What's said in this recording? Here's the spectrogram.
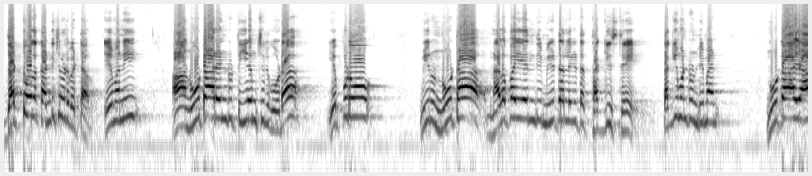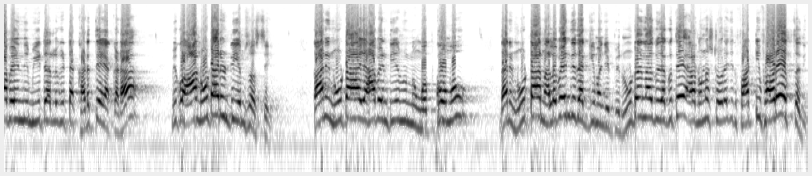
దట్టు ఒక కండిషన్ కూడా పెట్టారు. ఏమని? ఆ నూట రెండు టీఎంసీలు కూడా ఎప్పుడు మీరు నూట నలభై ఎనిమిది మీటర్లు గిట్ట తగ్గిస్తే తగ్గిమంటుంది డిమాండ్. నూట యాభై ఎనిమిది మీటర్లు గిట్ట కడితే అక్కడ మీకు ఆ నూట రెండు టీఎంసీలు వస్తాయి. కానీ నూట యాభై ఎనిమిది టీఎంసీ మేము ఒప్పుకోము. దాన్ని నూట నలభై ఎనిమిది తగ్గిమని చెప్పి నూట నలభై తగ్గితే అక్కడ ఉన్న స్టోరేజ్ ఫార్టీ ఫోరే వస్తుంది.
